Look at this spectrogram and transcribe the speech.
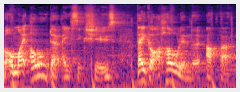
But on my older Asics shoes, they got a hole in the upper.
